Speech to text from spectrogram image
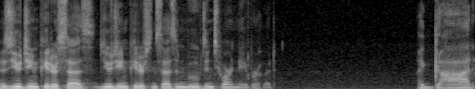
as Eugene, Peter says, Eugene Peterson says, and moved into our neighborhood. Like God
